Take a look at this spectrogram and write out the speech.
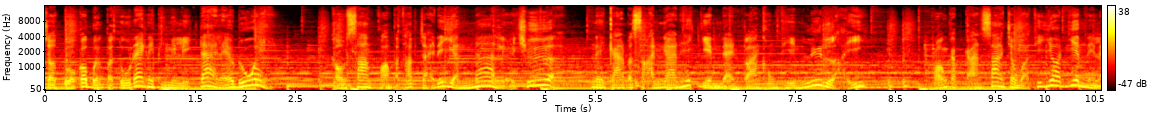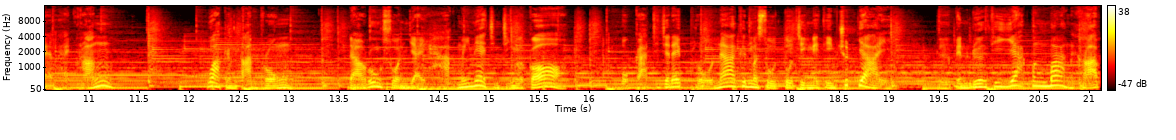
เจ้าตัวก็เบิกประตูแรกในพรีเมียร์ลีกได้แล้วด้วย เขาสร้างความประทับใจได้อย่างน่าเหลือเชื่อ ในการประสานงานให้เกมแดนกลางของทีมลื่นไหล พร้อมกับการสร้างจังหวะที่ยอดเยี่ยมในหลาย ๆ ครั้ง ว่ากันตามตรง ดาวรุ่งส่วนใหญ่หากไม่แน่จริง ๆ แล้วก็ โอกาสที่จะได้โผล่หน้าขึ้นมาสู่ตัวจริงในทีมชุดใหญ่ ถือเป็นเรื่องที่ยากมาก ๆ นะครับ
